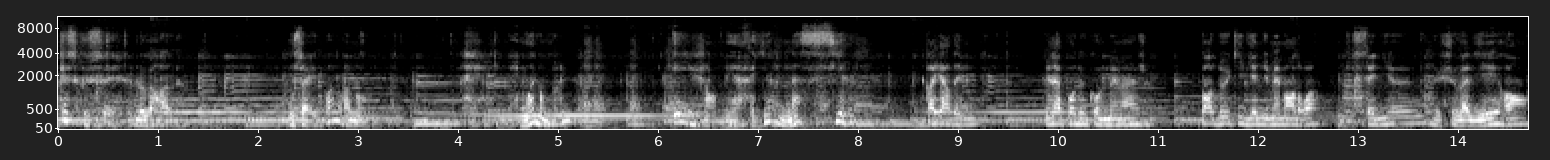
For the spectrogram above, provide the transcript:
Qu'est-ce que c'est, le Graal? Vous savez pas vraiment? Et moi non plus. Et j'en ai rien à cirer. Regardez-nous. Il y en a pas deux qui ont le même âge. Pas deux qui viennent du même endroit. Des seigneurs, des chevaliers errants,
